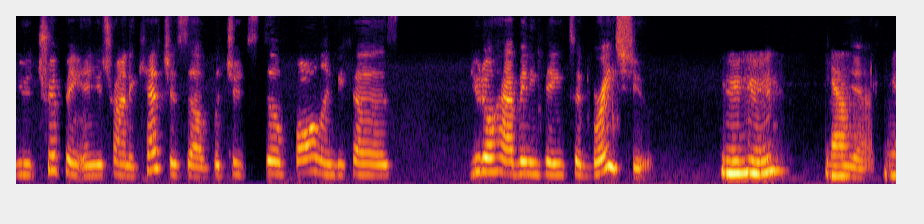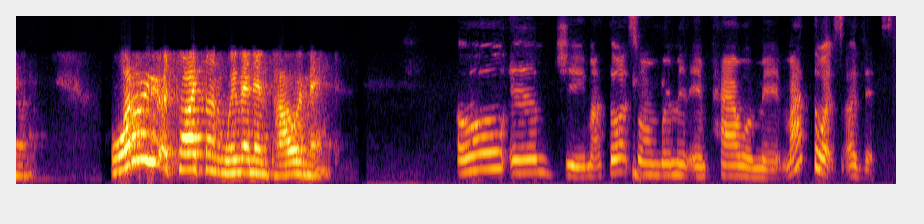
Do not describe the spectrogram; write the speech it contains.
You're tripping and you're trying to catch yourself, but you're still falling because you don't have anything to brace you. Mhm. Yeah. Yeah. Yeah. What are your thoughts on women empowerment? OMG. My thoughts on women empowerment. My thoughts are this.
